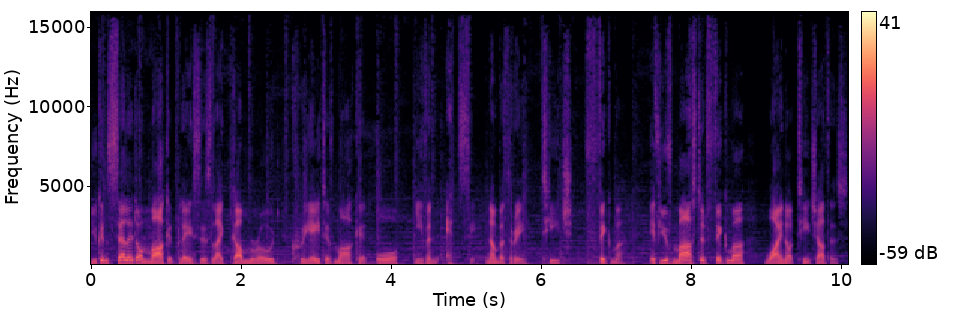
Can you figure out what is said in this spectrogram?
you can sell it on marketplaces like Gumroad, Creative Market, or even Etsy. Number three, teach Figma. If you've mastered Figma, why not teach others?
